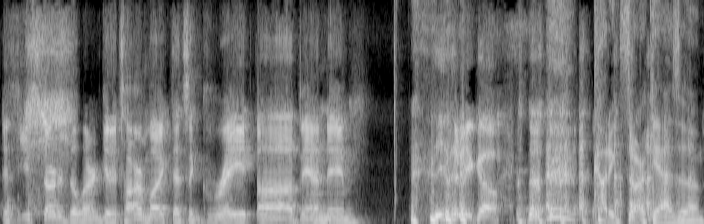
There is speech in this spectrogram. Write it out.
If you started to learn guitar, Mike, that's a great uh, band name. Yeah, there you go. Cutting sarcasm.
